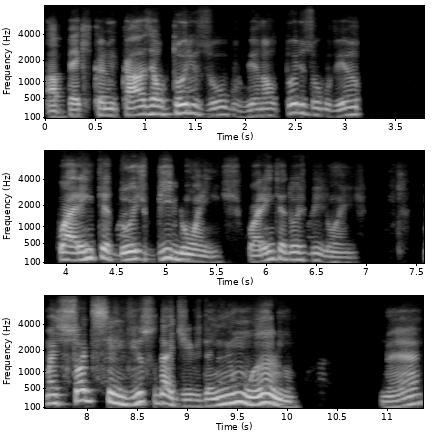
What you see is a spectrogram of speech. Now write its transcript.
a PEC Kamikaze autorizou o governo, autorizou o governo 42 bilhões, 42 bilhões. Mas só de serviço da dívida em um ano, né,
